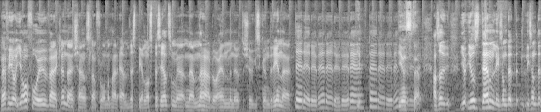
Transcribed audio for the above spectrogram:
Nej, för jag, jag, får ju verkligen den känslan från de här äldre spelen och speciellt som jag nämner här då en minut och 20 sekunder in är Just det. Alltså just den liksom, det, liksom det,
